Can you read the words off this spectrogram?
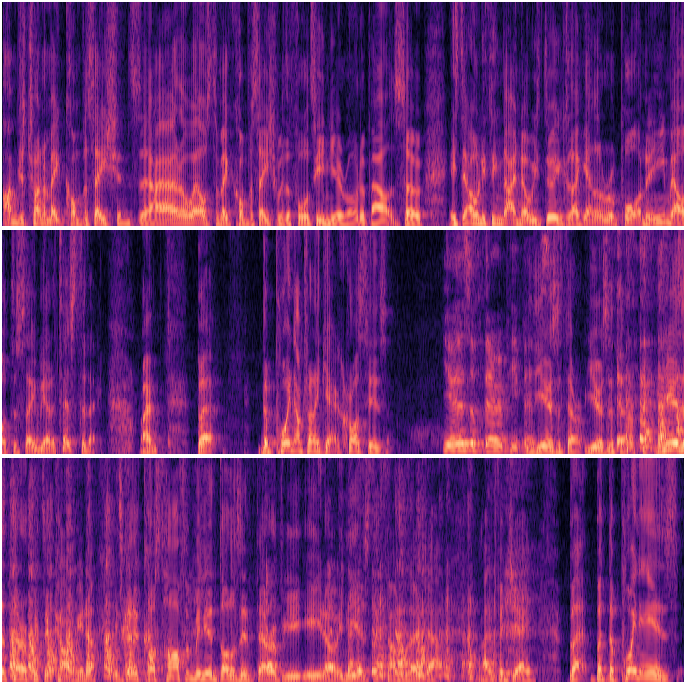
I'm just trying to make conversations. I don't know what else to make conversation with a 14 year old about. So it's the only thing that I know he's doing because I get a little report on an email to say we had a test today, right? But the point I'm trying to get across is Years of therapy. Years of therapy, years of therapy, years of therapy to come. You know, it's going to cost half a million dollars in therapy. You know, in years to come, no doubt, right? For Jay, but but the point is,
